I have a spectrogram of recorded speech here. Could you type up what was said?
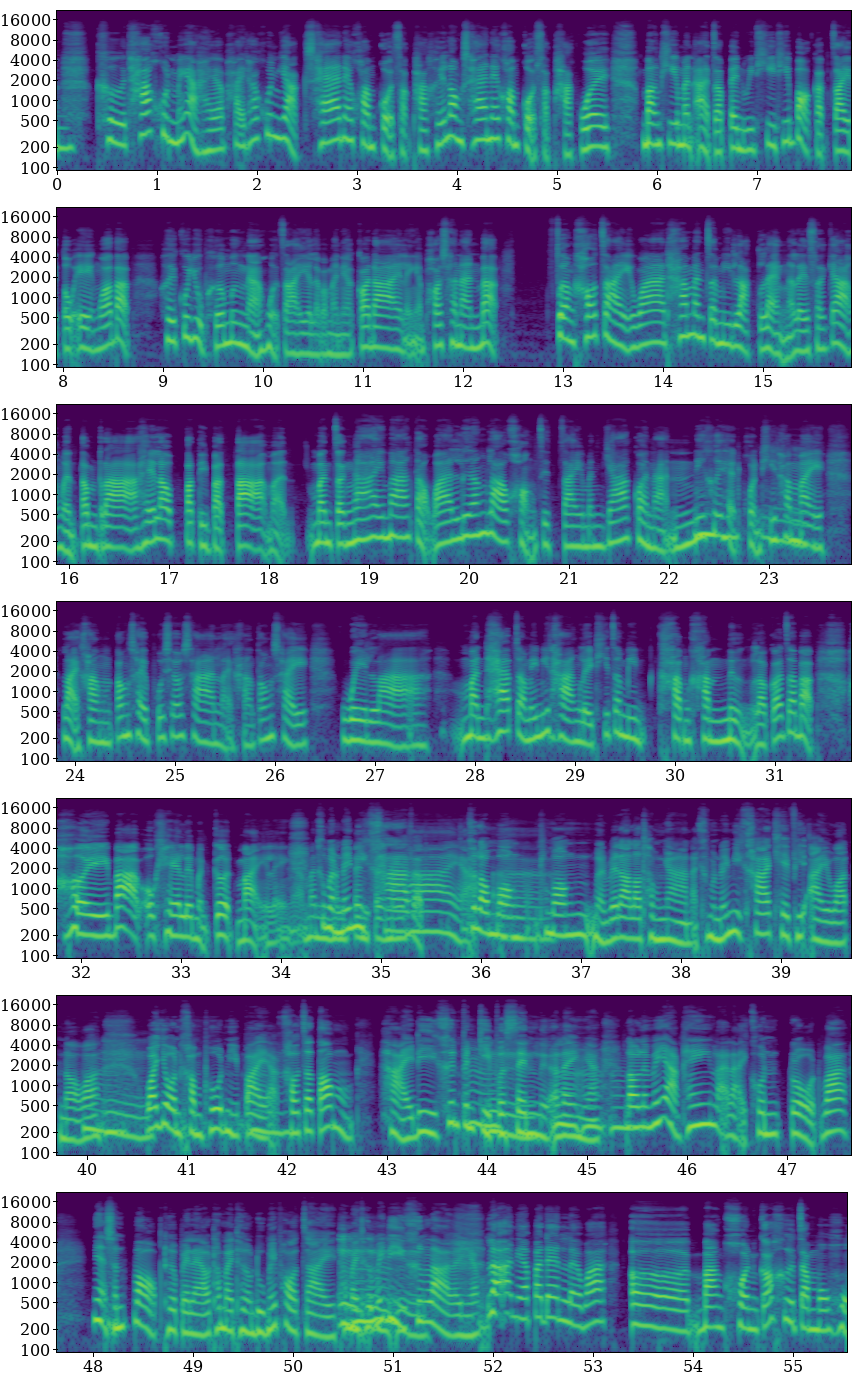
คือถ้าคุณไม่อยากให้อภัย ถ้าคุณอยากแช่ในความโกรธสักพักเฮ้ยลองแช่ในความโกรธสักพักเว้ยบางทีมันอาจจะเป็นวิธีที่บอกกับใจตัวเองว่าแบบเฮ้ยกูอยู่เพื่อมึงนะหัวใจอะไรประมาณเนี้ยก็ได้อะไรเงี้ยเพราะฉะนั้นแบบเฟืองเข้าใจว่าถ้ามันจะมีหลักแหล่งอะไรสักอย่างเหมือนตำราให้เราปฏิบัติตามอะมันจะง่ายมากแต่ว่าเรื่องราวของจิตใจมันยากกว่านั้น นี่คือเหตุผลที่ทำไมหลายครั้งต้องใช้ผู้เชี่ยวชาญ หลายครั้งต้องใช้เวลา มันแทบจะไม่มีทางเลยที่จะมีคำคำหนึ่งแล้วก็จะแบบเฮ้ยแบบโอเคเลยเหมือนเกิดใหม่อะไรเงี้ยมันคือมันไม่มีเป็ปค่าแบบได้ะคือเรามองเมองเหมือนเวลาเราทำงานอะคือมันไม่มีค่า KPI วัดเนาะว่าอืมว่าโยนคำพูดนี้ไปอะเขาจะต้องหายดีขึ้นเป็นกี่เปอร์เซ็นต์หรืออะไรอย่างเงี้ยเราเลยไม่อยากให้หลาย ๆ คนโกรธว่า เนี่ยฉันปลอบเธอไปแล้วทำไมเธอดูไม่พอใจทำไมเธอไม่ดีขึ้นล่ะอะไรเงี้ย แล้วอันเนี้ยประเด็นเลยว่าเออบางคนก็คือจะโมโห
